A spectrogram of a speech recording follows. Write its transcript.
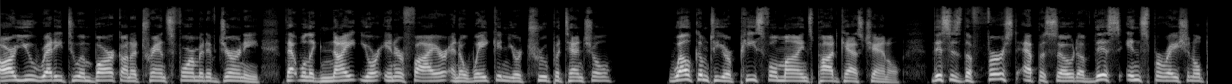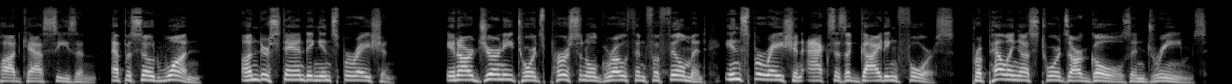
Are you ready to embark on a transformative journey that will ignite your inner fire and awaken your true potential? Welcome to your Peaceful Minds podcast channel. This is the first episode of this inspirational podcast season. Episode 1 Understanding Inspiration. In our journey towards personal growth and fulfillment, inspiration acts as a guiding force, propelling us towards our goals and dreams.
